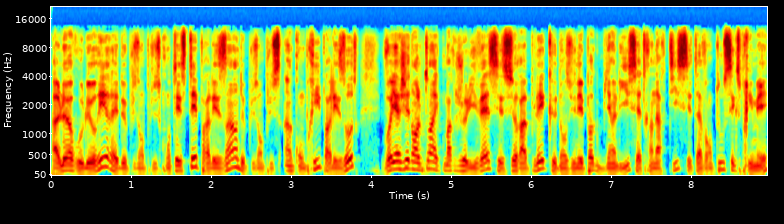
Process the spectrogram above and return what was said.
à l'heure où le rire est de plus en plus contesté par les uns, de plus en plus incompris par les autres, voyager dans le temps avec Marc Jolivet, c'est se rappeler que dans une époque bien lisse, être un artiste, c'est avant tout s'exprimer.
